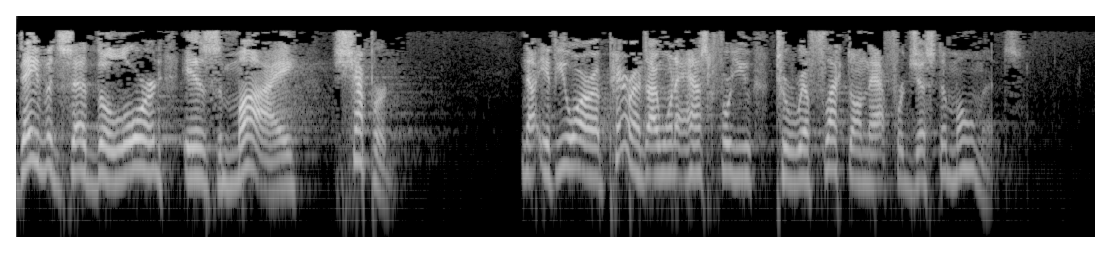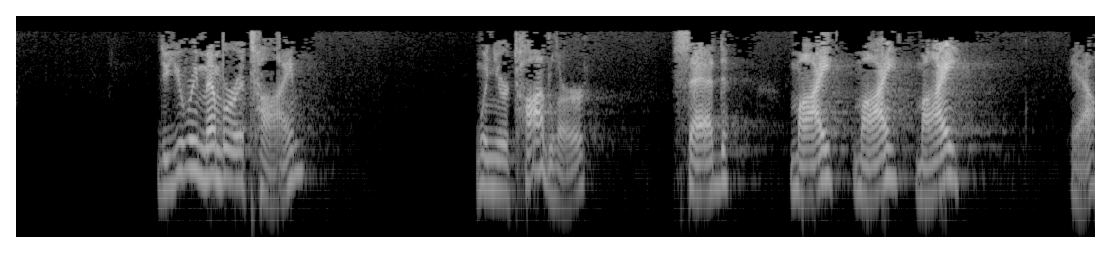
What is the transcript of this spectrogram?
David said, the Lord is my shepherd. Now, if you are a parent, I want to ask for you to reflect on that for just a moment. Do you remember a time when your toddler said, my, my, my? Yeah,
